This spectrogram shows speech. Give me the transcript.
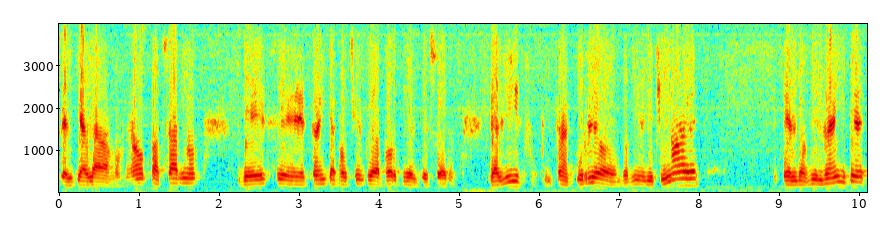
del que hablábamos, no pasarnos de ese 30% de aporte del Tesoro. De allí transcurrió el 2019, el 2020,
